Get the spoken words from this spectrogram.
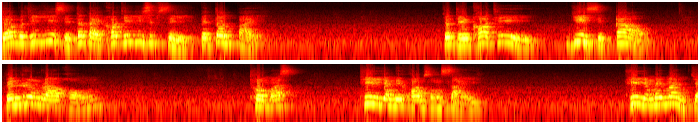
ยอห์นบทที่ 20 ตั้งแต่ข้อที่ 24 เป็นต้นไป จนถึงข้อที่ 29 เป็นเรื่องราวของโทมัสที่ยังมีความสงสัย ที่ยังไม่มั่นใจ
